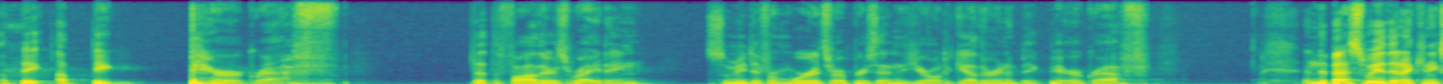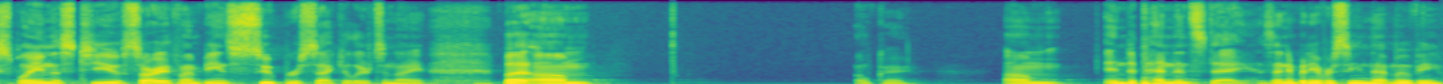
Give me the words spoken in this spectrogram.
a big, a big paragraph that the Father is writing. So many different words represented here all together in a big paragraph. And the best way that I can explain this to you, sorry if I'm being super secular tonight, but um, okay. Um, Independence Day. Has anybody ever seen that movie?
